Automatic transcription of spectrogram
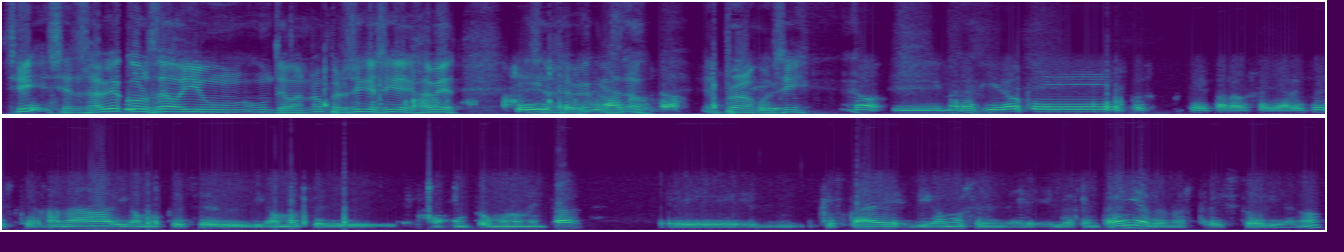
Sí, se nos había cruzado ahí un, un, tema, ¿no? Pero sigue, sigue, Javier. Sí, se nos había cruzado el programa, sí. sí. No, y me refiero que, pues, que para los ayaleses, que Jana, digamos que es el, digamos, el, conjunto monumental eh, que está, eh, digamos, en, en, las entrañas de nuestra historia, ¿no?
